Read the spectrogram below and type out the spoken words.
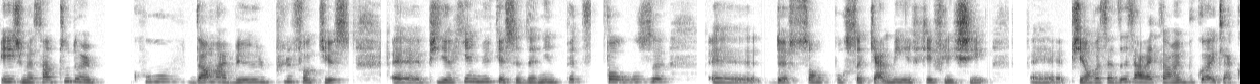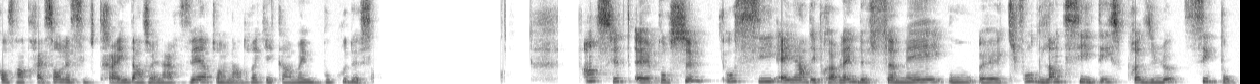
et je me sens tout d'un coup dans ma bulle, plus focus. Euh, puis il n'y a rien de mieux que se donner une petite pause euh, de son pour se calmer et réfléchir. Euh, puis on va se dire, ça va être quand même beaucoup avec la concentration. Là, si vous travaillez dans un air vert ou un endroit qui a quand même beaucoup de son. Ensuite, euh, pour ceux aussi ayant des problèmes de sommeil ou euh, qui font de l'anxiété, ce produit-là, c'est pour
